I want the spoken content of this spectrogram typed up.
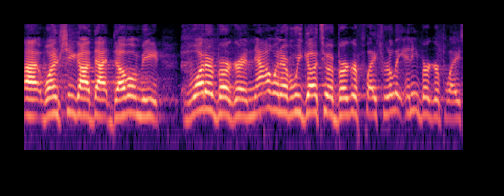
Uh, once she got that double meat, Whataburger. And now, whenever we go to a burger place, really any burger place,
